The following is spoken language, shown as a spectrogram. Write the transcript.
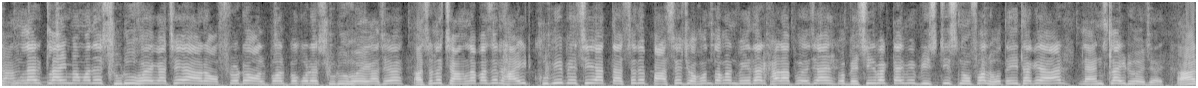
চাংলার ক্লাইম আমাদের শুরু হয়ে গেছে আর অফরোডও অল্প অল্প করে শুরু হয়ে গেছে। আসলে চাংলা পাসের হাইট খুবই বেশি আর তার সাথে পাশে যখন তখন ওয়েদার খারাপ হয়ে যায়, তো বেশিরভাগ টাইমে বৃষ্টি স্নোফল হতেই থাকে আর ল্যান্ডস্লাইড হয়ে যায়। আর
